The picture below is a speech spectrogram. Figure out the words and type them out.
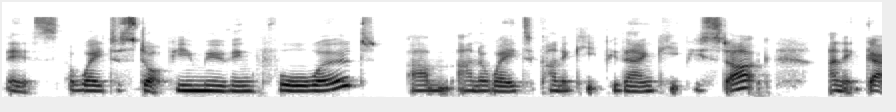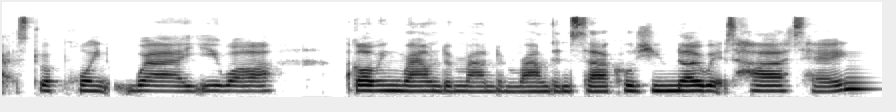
It's a way to stop you moving forward um, and a way to kind of keep you there and keep you stuck. And it gets to a point where you are going round and round and round in circles. You know it's hurting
